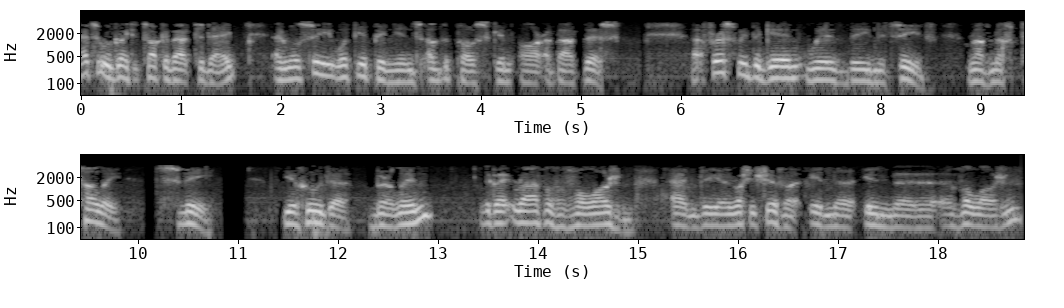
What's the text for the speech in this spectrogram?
That's what we're going to talk about today, and we'll see what the opinions of the poskim are about this. Uh, first, we begin with the Netziv, Rav Naftali Tzvi Yehuda Berlin, the great Rav of Volozhin, and the uh, Rosh Yeshiva in uh, in uh, Volozhin,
